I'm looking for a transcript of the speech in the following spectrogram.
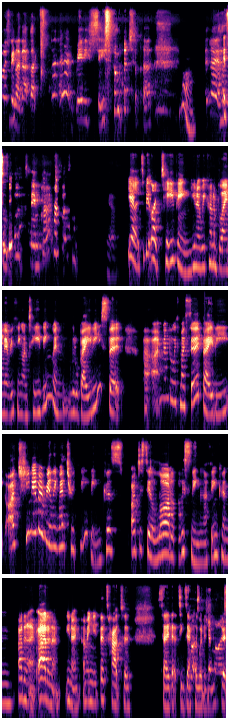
always been like that like i don't really see so much of that. Yeah. it it's a bit, an impact but, yeah. Yeah it's a bit like teething you know we kind of blame everything on teething when little babies but I remember with my third baby, I, she never really went through teething because I just did a lot of listening, I think, and I don't know, I don't know, you know, I mean, that's hard to say that's exactly what it is. But,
